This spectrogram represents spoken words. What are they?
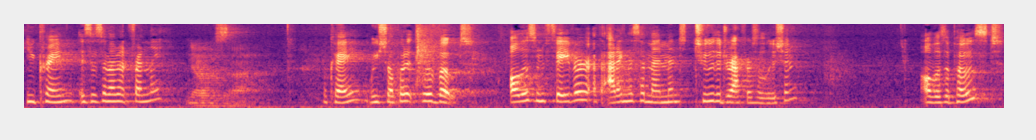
Ukraine, is this amendment friendly? No, it's not. Okay, we shall put it to a vote. All those in favor of adding this amendment to the draft resolution? All those opposed?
